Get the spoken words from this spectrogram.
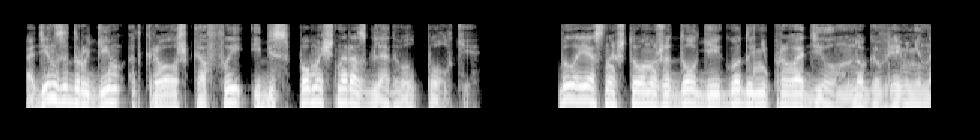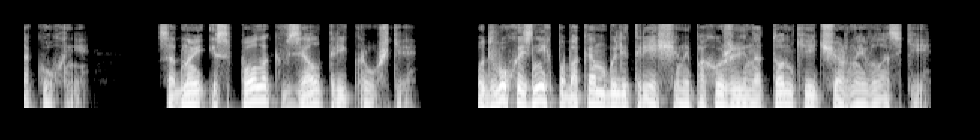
Один за другим открывал шкафы и беспомощно разглядывал полки. Было ясно, что он уже долгие годы не проводил много времени на кухне. С одной из полок взял три кружки. У двух из них по бокам были трещины, похожие на тонкие черные волоски.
